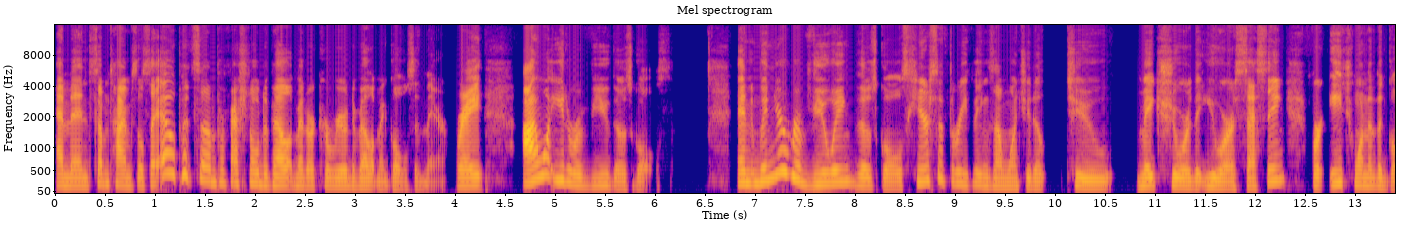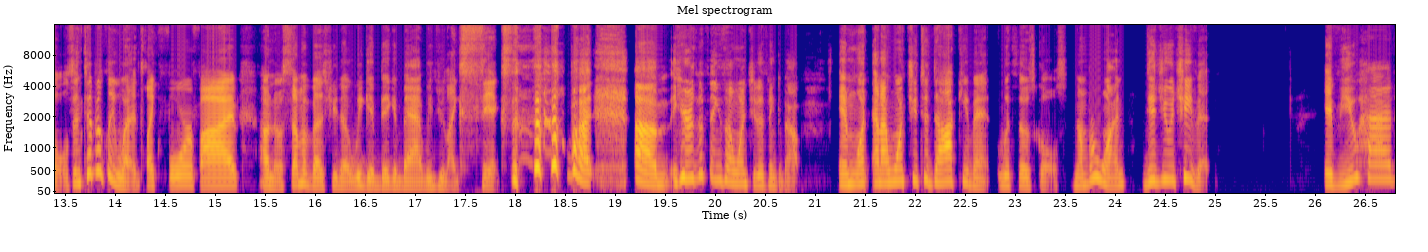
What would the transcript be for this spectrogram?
and then sometimes they'll say, oh, put some professional development or career development goals in there, right? I want you to review those goals. And when you're reviewing those goals, here's the three things I want you to to make sure that you are assessing for each one of the goals. And typically, what it's like four or five. I don't know. Some of us, you know, we get big and bad. We do like six. but um, here are the things I want you to think about. And what and I want you to document with those goals. Number one, did you achieve it? If you had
